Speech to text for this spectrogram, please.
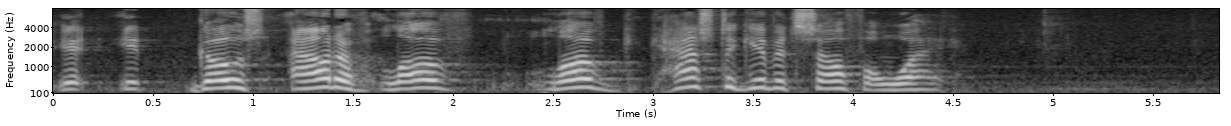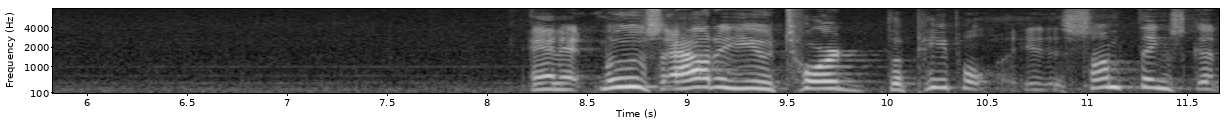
It, it goes out of love, love has to give itself away. And it moves out of you toward the people. Something's going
